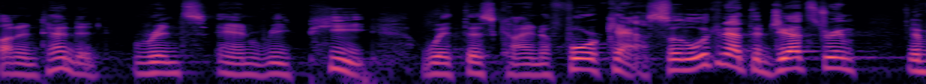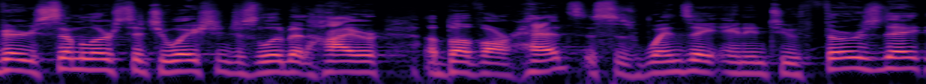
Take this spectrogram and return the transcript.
pun intended, rinse and repeat with this kind of forecast. So looking at the jet stream, a very similar situation, just a little bit higher above our heads. This is Wednesday and into Thursday.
